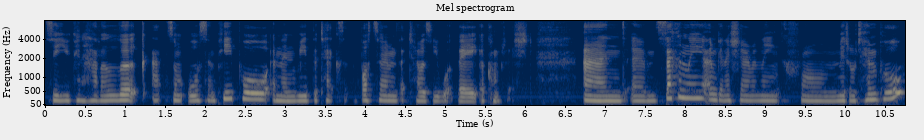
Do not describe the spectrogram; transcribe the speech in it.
so you can have a look at some awesome people and then read the text at the bottom that tells you what they accomplished. And um, secondly, I'm going to share a link from Middle Temple,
